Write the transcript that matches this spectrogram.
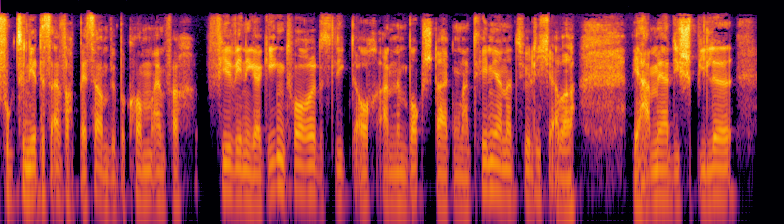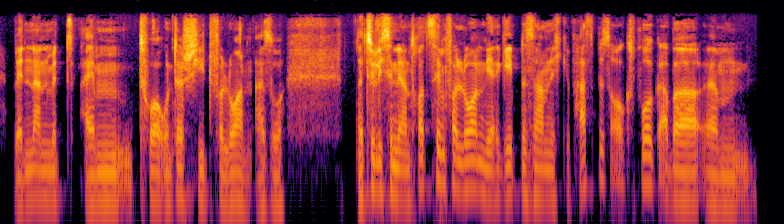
funktioniert es einfach besser und wir bekommen einfach viel weniger Gegentore. Das liegt auch an einem bockstarken Martenia natürlich, aber wir haben ja die Spiele, wenn dann mit einem Torunterschied verloren. Also natürlich sind wir dann trotzdem verloren. Die Ergebnisse haben nicht gepasst bis Augsburg, aber ähm,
